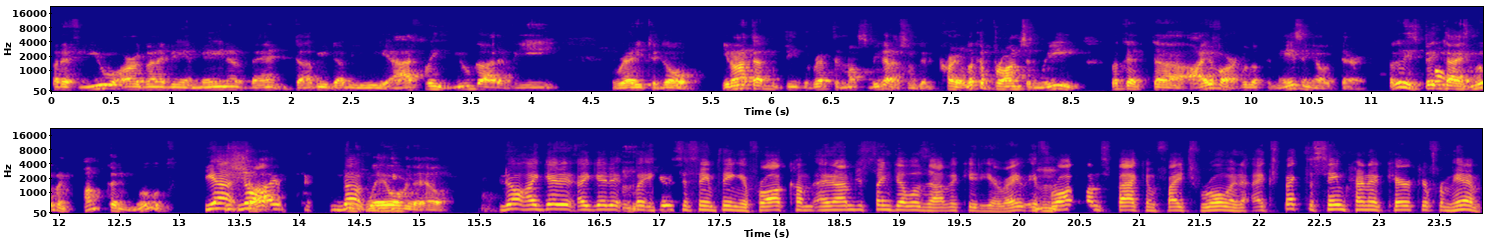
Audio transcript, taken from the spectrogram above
but if you are going to be a main event WWE athlete, you got to be ready to go. You don't have to, have to be the ripped and muscle. You got to have some good cardio. Look at Bronson Reed. Look at uh, Ivar, who looked amazing out there. Look at these big guys moving. Punk couldn't move. Yeah, no, I, no, way over the hill. No, I get it. I get it. But here's the same thing. If Rock comes, and I'm just playing devil's advocate here, right? If mm-hmm. Rock comes back and fights Roman, I expect the same kind of character from him.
